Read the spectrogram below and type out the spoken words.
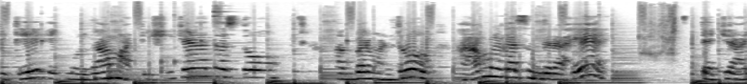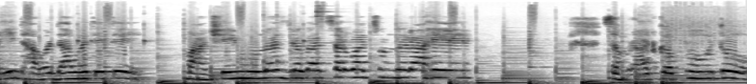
तिथे एक मुलगा मातीशी खेळत असतो. अकबर म्हणतो हा मुलगा सुंदर आहे. त्याची आई धावत धावत येते. माझे मुलं जगात सर्वात सुंदर आहे. सम्राट गप्प होतो.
